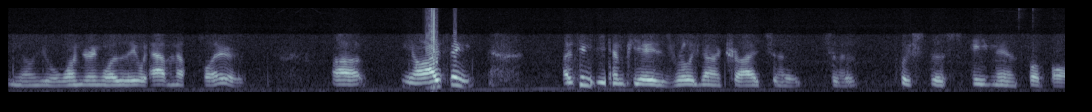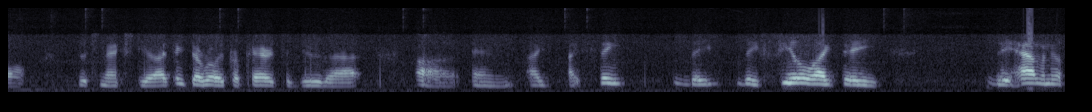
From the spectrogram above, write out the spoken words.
you know, you were wondering whether they would have enough players. Uh, you know, I think, I think the MPA is really going to try to to push this eight-man football this next year. I think they're really prepared to do that, uh, and I I think they they feel like they they have enough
